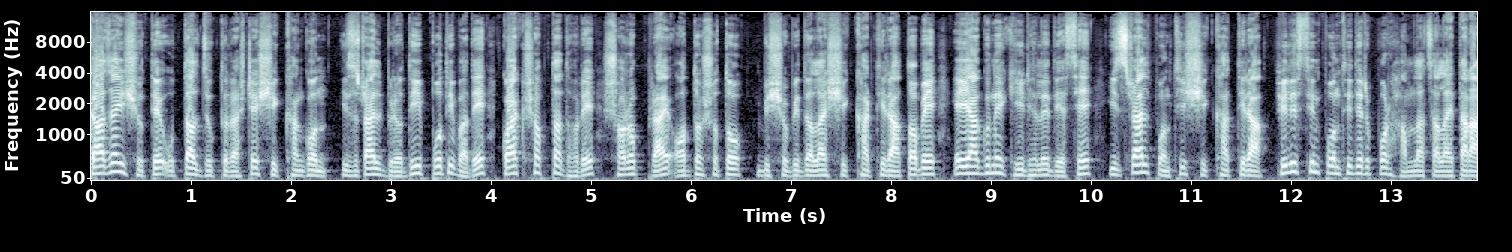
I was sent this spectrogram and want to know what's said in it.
গাজা ইস্যুতে উত্তাল যুক্তরাষ্ট্রের শিক্ষাঙ্গন ইসরায়েল বিরোধী প্রতিবাদে কয়েক সপ্তাহ ধরে সরব প্রায় অর্ধশত বিশ্ববিদ্যালয়ের শিক্ষার্থীরা। তবে এই আগুনে ঘি ঢেলে দিয়েছে ইসরায়েলপন্থী শিক্ষার্থীরা। ফিলিস্তিনপন্থীদের উপর হামলা চালায় তারা।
